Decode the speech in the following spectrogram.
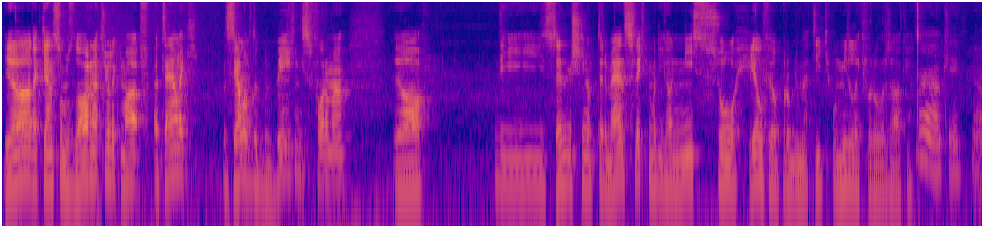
Ja, dat kan soms daar natuurlijk, maar uiteindelijk dezelfde bewegingsvormen, ja, die zijn misschien op termijn slecht, maar die gaan niet zo heel veel problematiek onmiddellijk veroorzaken. Ah, oké. Ja.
